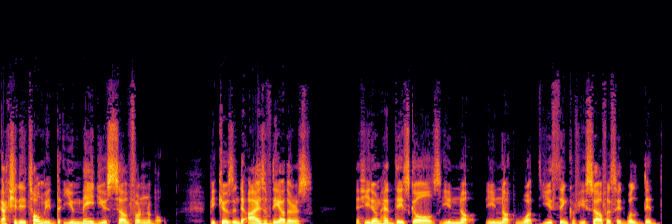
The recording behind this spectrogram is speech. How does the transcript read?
actually they told me that you made yourself vulnerable because in the eyes of the others, if you don't have these goals, you're not you're not what you think of yourself. I said, well, did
